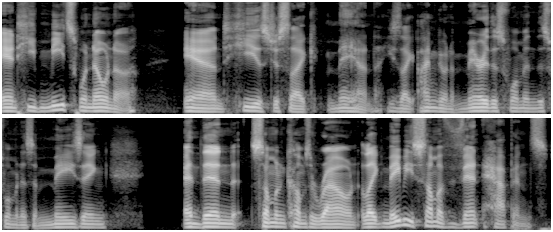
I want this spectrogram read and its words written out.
And he meets Winona, and he is just like, man, he's like, I'm going to marry this woman. This woman is amazing and then someone comes around like maybe some event happens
